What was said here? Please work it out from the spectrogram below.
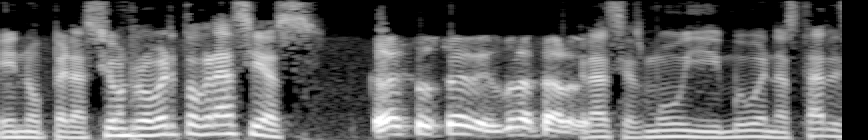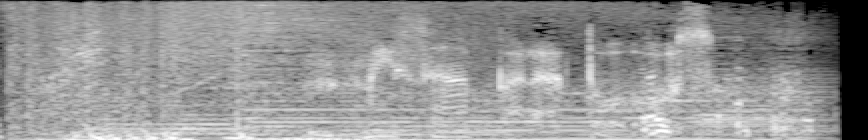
en operación. Roberto, gracias. Gracias a ustedes, buenas tardes. Gracias, muy, muy buenas tardes. Mesa para todos.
